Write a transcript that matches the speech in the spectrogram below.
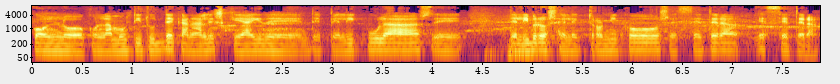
con, lo, con la multitud de canales que hay de, películas, de, de libros electrónicos, etcétera, etcétera.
